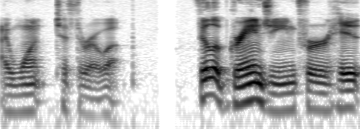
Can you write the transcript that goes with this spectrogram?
I want to throw up. Philip Grandjean, for his,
